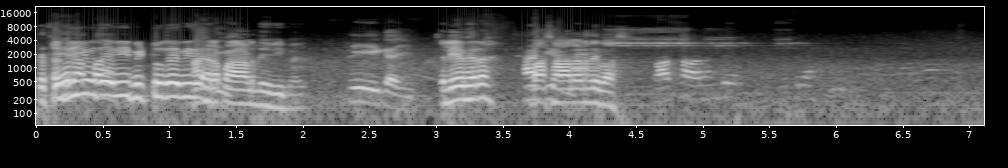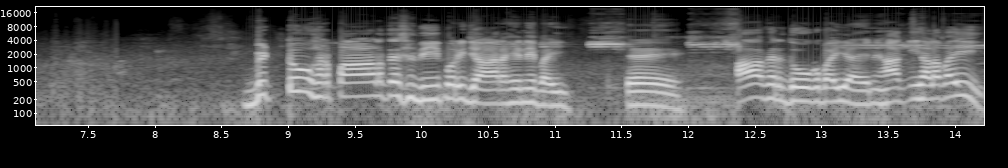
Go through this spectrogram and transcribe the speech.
ਤੇ ਫਿਰ ਸੰਦੀਪ ਆਪਾਂ ਦੇ ਵੀ ਬਿੱਟੂ ਦੇ ਵੀ ਤੇ ਹਰਪਾਲ ਦੇ ਵੀ ਬਾਈ। ਠੀਕ ਹੈ ਜੀ। ਚਲਿਏ ਫਿਰ ਬਸ ਆ ਲੈਣ ਦੇ ਬਸ। ਬਸ ਆ ਲੈਂਦੇ ਬਿੱਟੂ ਹਰਪਾਲ ਤੇ ਸੰਦੀਪ ਹੋਰੀ ਜਾ ਰਹੇ ਨੇ ਬਾਈ। ਤੇ ਆ ਫਿਰ ਦੋ ਕੁ ਬਾਈ ਆਏ ਨੇ। ਹਾਂ ਕੀ ਹਾਲ ਆ ਬਾਈ?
